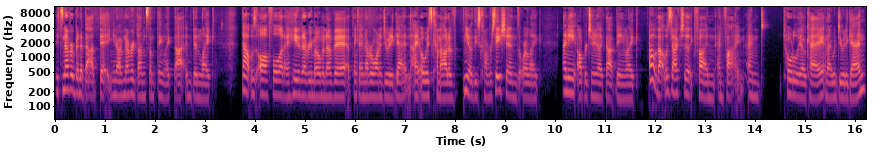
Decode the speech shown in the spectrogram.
it's never been a bad thing you know i've never done something like that and been like that was awful and i hated every moment of it. I think i never want to do it again. I always come out of you know these conversations or like any opportunity like that being like oh that was actually like fun and fine and totally okay and i would do it again.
